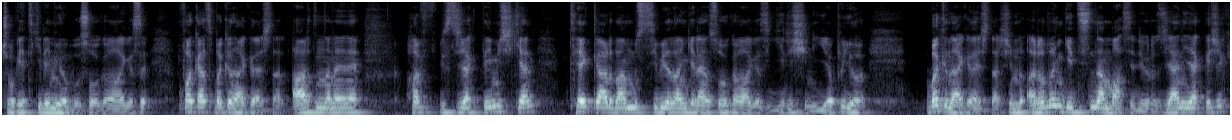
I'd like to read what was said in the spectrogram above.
çok etkilemiyor bu soğuk hava dalgası. Fakat bakın arkadaşlar ardından hani hafif bir sıcak demişken tekrardan bu Sibirya'dan gelen soğuk hava dalgası girişini yapıyor. Bakın arkadaşlar şimdi aralığın 7'sinden bahsediyoruz. Yani yaklaşık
